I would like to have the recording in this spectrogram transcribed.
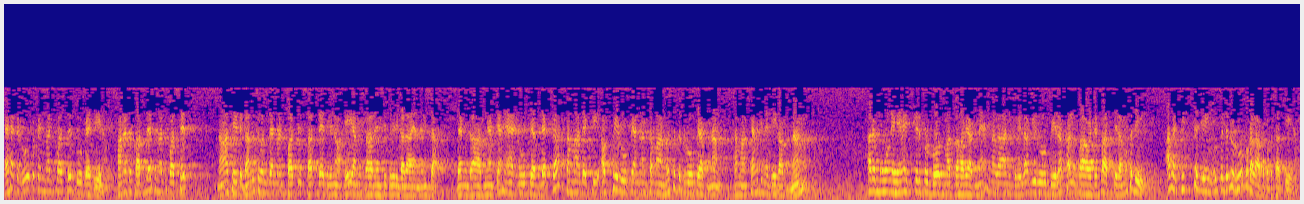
ඇහැට රූප පෙන්වන්නට පස්සේ රූප ඇති වෙනවා. කනට ශබ්ද ඇසුනට පස්සේ නාසයට ගඳ සුවඳ දැනෙන්නට පස්සේ ශබ්ද ඇති වෙනවා. ඒ අනුසාරයෙන් සිතුවිලි ගලා යන නිසා. දැන් උදාහරණයක් කියන්නේ ඇහැට රූපයක් දැක්ක තමා දැක්කේ අප්‍රිය රූපයක් නම් තමා නොසතුට රූපයක් නම් තමා කැමති නැති එකක් නම් අර මූණ එහෙම ඉස්තර ප්‍රබෝධමත් භාවයක් නැහැ. මලානික වෙලා විරූප වෙලා කලුපාවටපත් වෙලා. මොකද අර චිත්තයෙන් උපදින රූප කලාප කොටසක් තියෙනවා.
